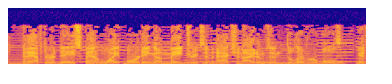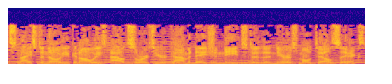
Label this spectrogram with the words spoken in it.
And after a day spent whiteboarding a matrix of action items and deliverables, it's nice to know you can always outsource your accommodation needs to the nearest Motel 6.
